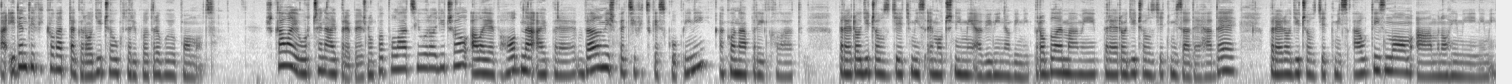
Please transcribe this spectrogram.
a identifikovať tak rodičov, ktorí potrebujú pomoc. Škala je určená aj pre bežnú populáciu rodičov, ale je vhodná aj pre veľmi špecifické skupiny, ako napríklad pre rodičov s deťmi s emočnými a vyvinovými problémami, pre rodičov s deťmi s ADHD, pre rodičov s deťmi s autizmom a mnohými inými.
